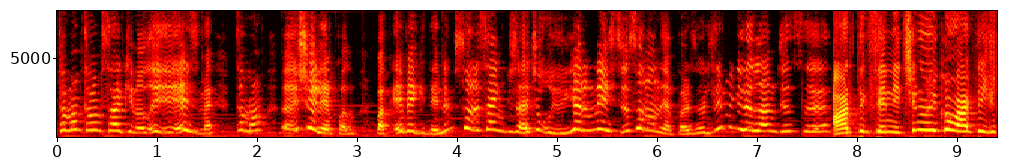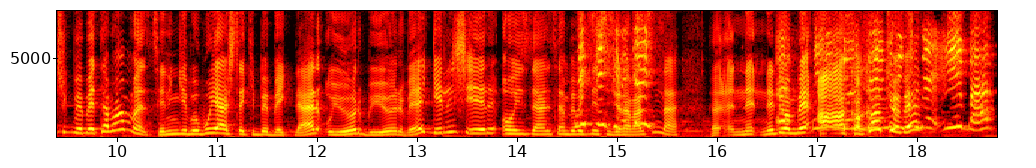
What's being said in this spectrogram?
Tamam tamam sakin ol e- ezme. Tamam e, şöyle yapalım. Bak eve gidelim sonra sen güzelce uyu. Yarın ne istiyorsan onu yaparız öyle değil mi Gürel amcası? Artık senin için uyku vakti küçük bebe tamam mı? Senin gibi bu yaştaki bebekler uyur, büyür ve gelişir. O yüzden sen bebek değilsin canavarsın da. E, Ne, ne diyorsun be? Aa kaka atıyor be. İyi bak.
